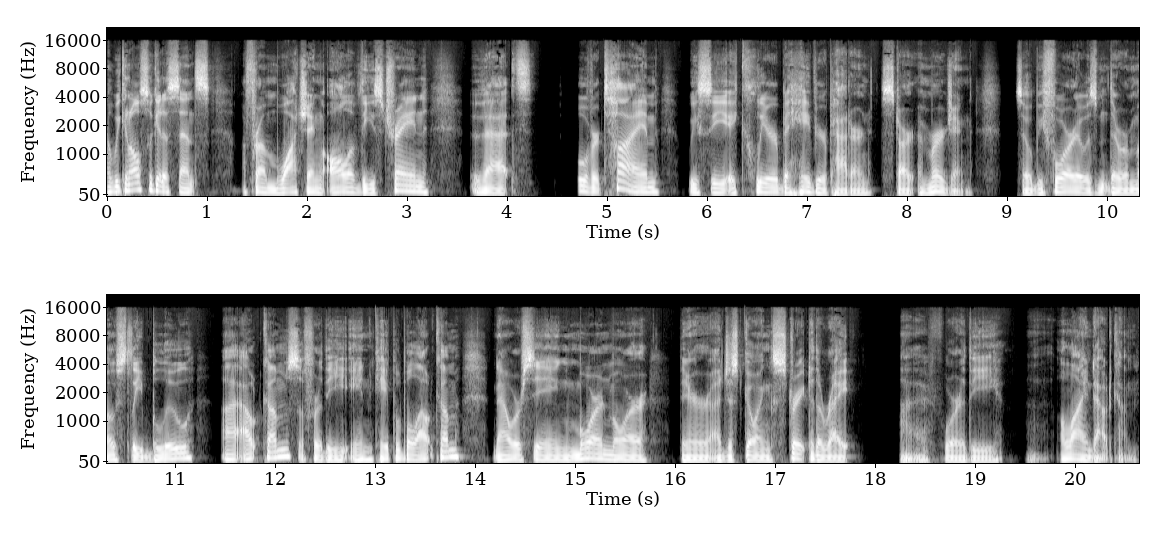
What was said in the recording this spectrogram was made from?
We can also get a sense from watching all of these train that over time, we see a clear behavior pattern start emerging. So before it was there were mostly blue uh, outcomes for the incapable outcome. Now we're seeing more and more they're uh, just going straight to the right uh, for the uh, aligned outcome.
